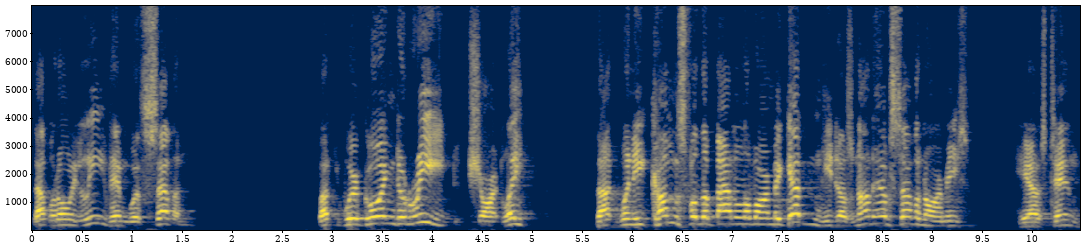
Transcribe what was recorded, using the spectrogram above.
that would only leave him with seven. But we're going to read shortly that when he comes for the battle of Armageddon, he does not have seven armies, he has ten.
